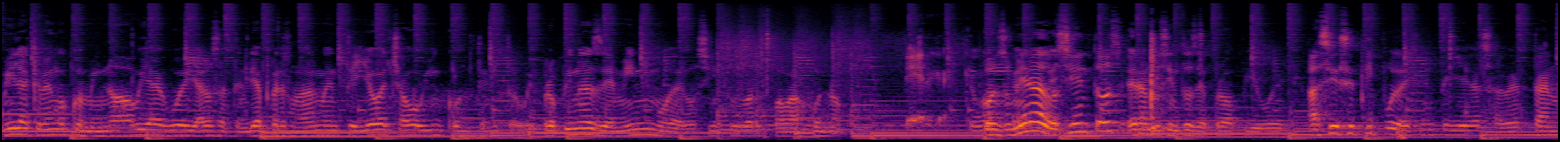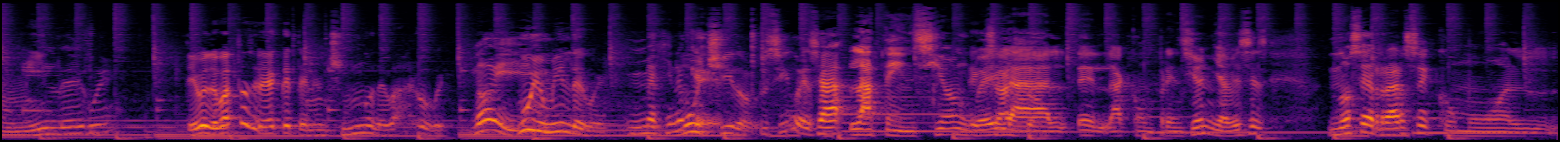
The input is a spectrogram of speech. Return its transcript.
Mira que vengo con mi novia, güey. Ya los atendía personalmente. Yo, el chavo, bien contento, güey. Propinas de mínimo de 200 baros para abajo, no. Verga, qué buen Consumiera pedo, güey. 200, eran 200 de propio, güey. Así ese tipo de gente llega a saber tan humilde, güey. Te digo, el vato se veía que tenía un chingo de varo, güey. No, y. Muy humilde, güey. Me imagino Muy que- chido. Pues sí, güey. O sea, la atención, güey. La, la comprensión y a veces no cerrarse como al,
